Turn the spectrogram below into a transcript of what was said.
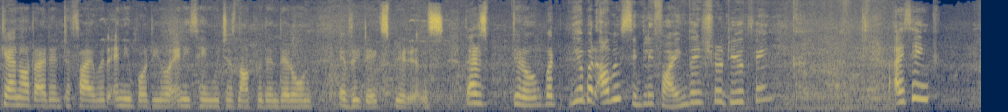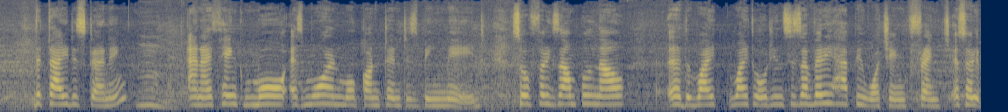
cannot identify with anybody or anything which is not within their own everyday experience. That is, you know, but yeah, but are we simplifying the issue? Do you think? I think the tide is turning, mm. and I think more as more and more content is being made. So, for example, now uh, the white white audiences are very happy watching French. Uh, sorry,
